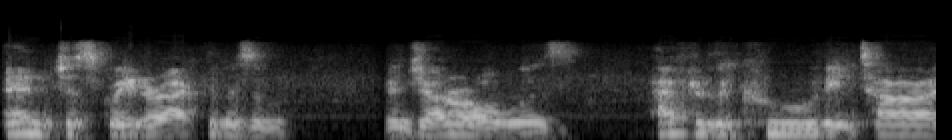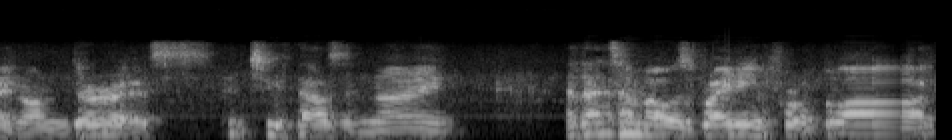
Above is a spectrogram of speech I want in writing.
and just greater activism in general was after the coup d'etat in Honduras in 2009. At that time, I was writing for a blog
